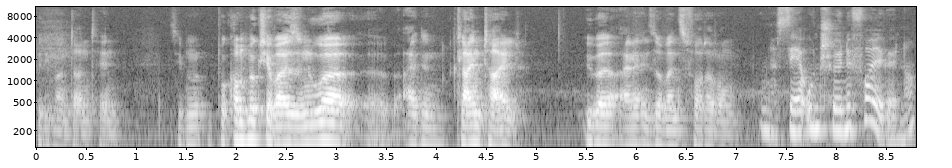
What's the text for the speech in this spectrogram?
für die Mandantin. Sie bekommt möglicherweise nur äh, einen kleinen Teil über eine Insolvenzforderung. Eine sehr unschöne Folge. Ne?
